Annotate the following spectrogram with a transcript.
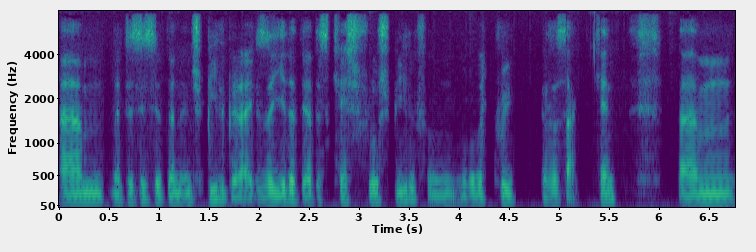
Ähm, das ist ja dann ein Spielbereich. Also jeder, der das Cashflow-Spiel von Robert Dr. Versack kennt, ähm,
